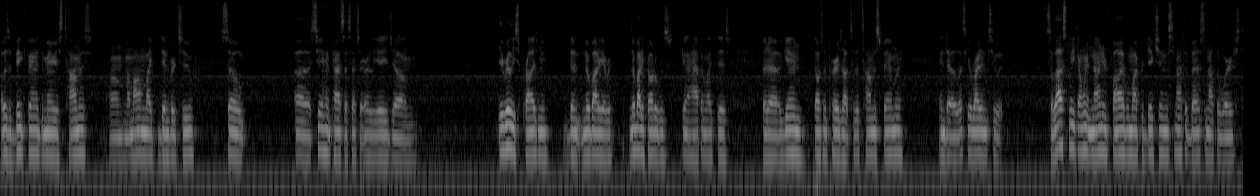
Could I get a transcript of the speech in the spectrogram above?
I was a big fan of Demaryius Thomas. Um, my mom liked Denver too. So uh, seeing him pass at such an early age, um, it really surprised me. Didn't nobody ever, nobody thought it was gonna happen like this. But uh, again, thoughts and prayers out to the Thomas family, and uh, let's get right into it. So last week I went nine and five with my predictions. Not the best, not the worst.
